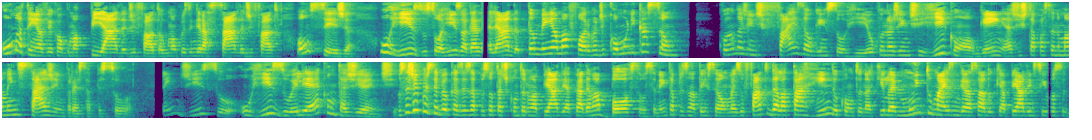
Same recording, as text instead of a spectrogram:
uma tem a ver com alguma piada de fato, alguma coisa engraçada de fato. Ou seja, o riso, o sorriso, a gargalhada também é uma forma de comunicação. Quando a gente faz alguém sorrir ou quando a gente ri com alguém, a gente está passando uma mensagem para essa pessoa. Além disso, o riso, ele é contagiante. Você já percebeu que às vezes a pessoa tá te contando uma piada e a piada é uma bosta, você nem tá prestando atenção, mas o fato dela tá rindo contando aquilo é muito mais engraçado que a piada em si, você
